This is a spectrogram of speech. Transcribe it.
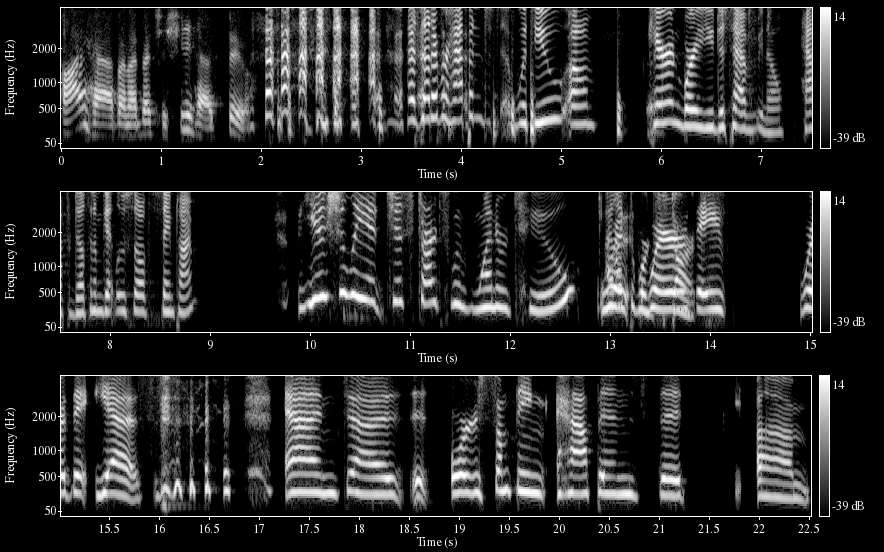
I have, and I bet you she has too. Has that ever happened with you, um, Karen, where you just have, you know, half a dozen of them get loose all at the same time? usually it just starts with one or two I like the word where starts. they where they yes and uh it- or something happens that um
